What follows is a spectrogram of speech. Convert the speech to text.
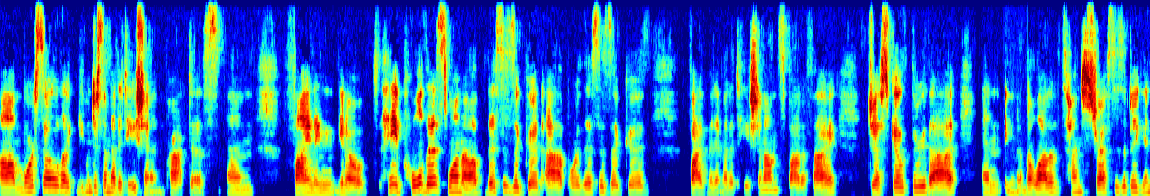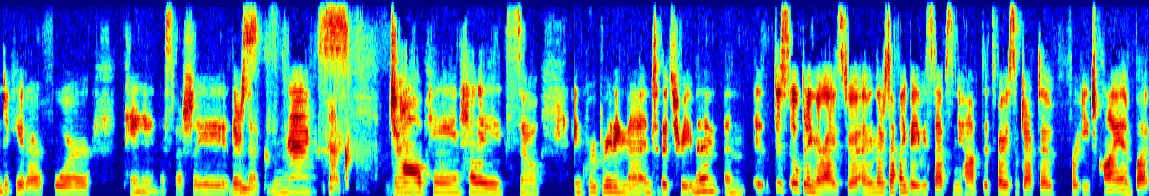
Um, more so like even just a meditation practice and finding, you know, hey, pull this one up. This is a good app or this is a good five minute meditation on Spotify. Just go through that. And, you know, a lot of the time stress is a big indicator for pain, especially there's Necks. necks, Necks. jaw pain, headaches. So incorporating that into the treatment and it, just opening their eyes to it. I mean, there's definitely baby steps, and you have it's very subjective for each client, but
